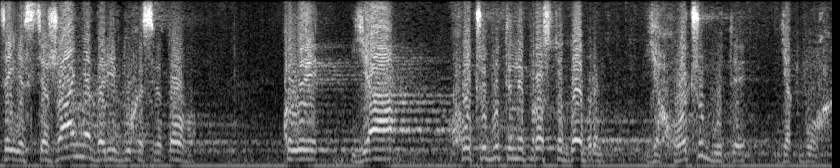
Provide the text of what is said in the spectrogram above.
Це є стяжання дарів Духа Святого. Коли я хочу бути не просто добрим, я хочу бути як Бог.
